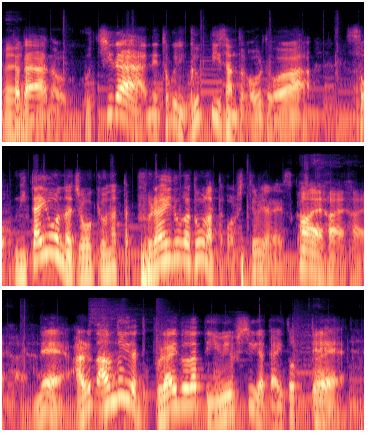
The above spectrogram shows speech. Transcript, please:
ただあの、うちらね、特にグッピーさんとか俺とかは、そ似たような状況になったプライドがどうなったかを知ってるじゃないですか。はいはいはいはい。ねあれあの時だってプライドだって UFC が買い取って、はい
